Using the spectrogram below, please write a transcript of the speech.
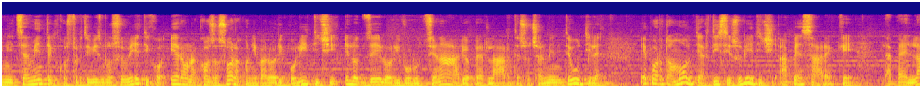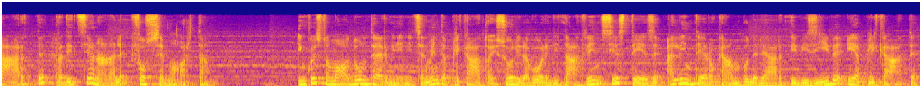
Inizialmente il costruttivismo sovietico era una cosa sola con i valori politici e lo zelo rivoluzionario per l'arte socialmente utile e portò molti artisti sovietici a pensare che la bella arte tradizionale fosse morta. In questo modo un termine inizialmente applicato ai soli lavori di Tatlin si estese all'intero campo delle arti visive e applicate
